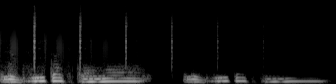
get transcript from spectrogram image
Luzitas Canhas, Luzitas Canhas.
